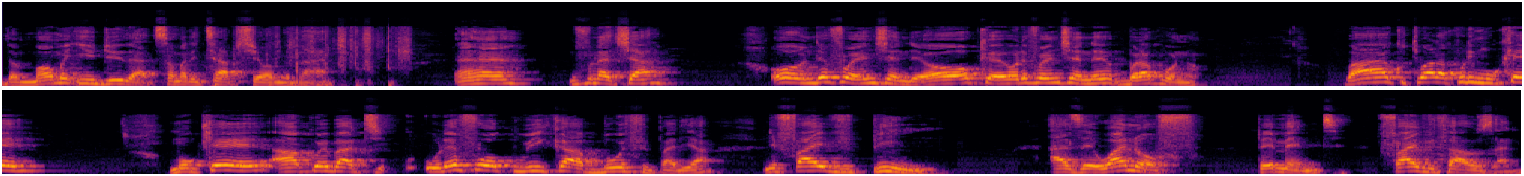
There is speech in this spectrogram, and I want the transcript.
the moment you do that, somebody taps you on the back. Uh-huh. Oh, ndefu enchende. Oh, okay. Oh, bora kuno. bakutwala kuli muke muke akweba ati urefu okubika booth palya ni 5 pin as a one off payment 5000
